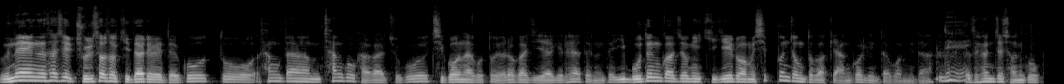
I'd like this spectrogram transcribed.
은행은 사실 줄 서서 기다려야 되고 또 상담 창구 가가지고 직원하고 또 여러 가지 이야기를 해야 되는데 이 모든 과정이 기계로 하면 10분 정도밖에 안 걸린다고 합니다. 네. 그래서 현재 전국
